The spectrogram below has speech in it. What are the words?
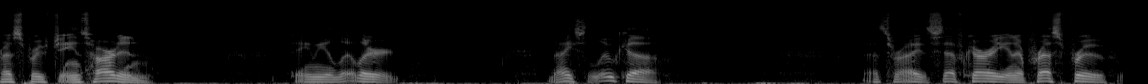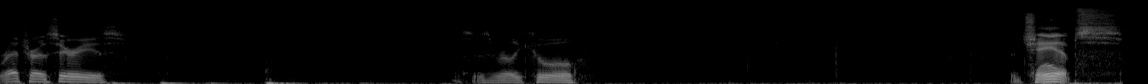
Press proof James Harden. Damian Lillard. Nice Luka. That's right. Steph Curry in a press proof retro series. This is really cool. The champs.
